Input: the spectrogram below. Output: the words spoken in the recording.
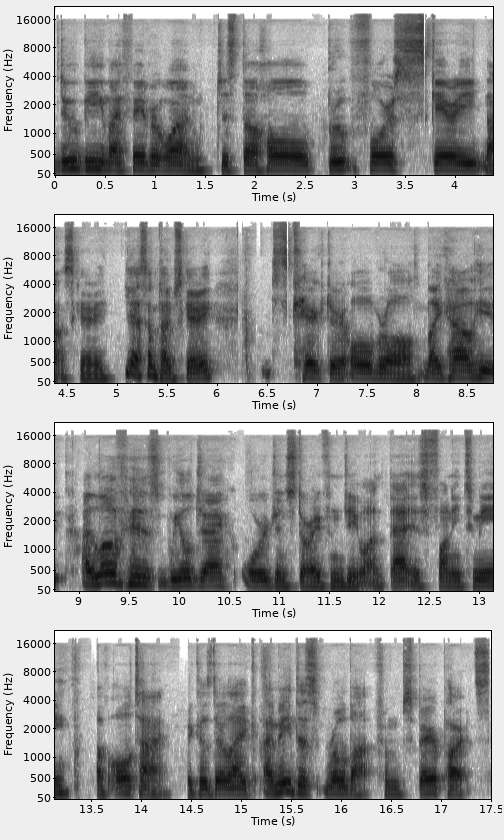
do be my favorite one. Just the whole brute force, scary, not scary. Yeah, sometimes scary. Just character overall, like how he. I love his Wheeljack origin story from G1. That is funny to me of all time because they're like, I made this robot from spare parts,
